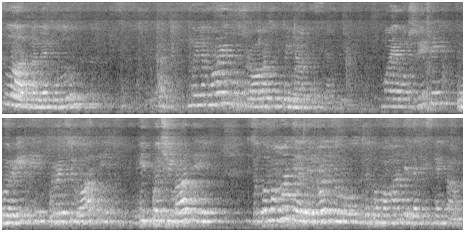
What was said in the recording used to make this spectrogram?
складно не було, ми не маємо права зупинятися. Маємо жити, творити, працювати, відпочивати, допомагати один одному, допомагати захисникам.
